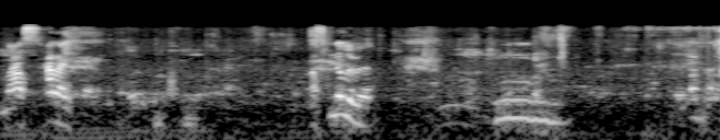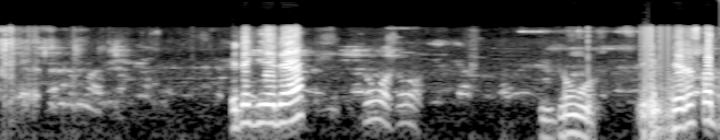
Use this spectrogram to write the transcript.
মাছ হারাই মাছ কিনে নেবে এটা কি এটা? ডুমুর এই ঢেঁড়স কত?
